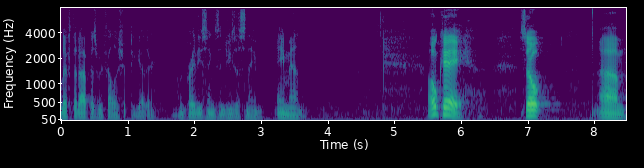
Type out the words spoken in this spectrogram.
lifted up as we fellowship together. We pray these things in Jesus' name. Amen. Okay. So, um,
